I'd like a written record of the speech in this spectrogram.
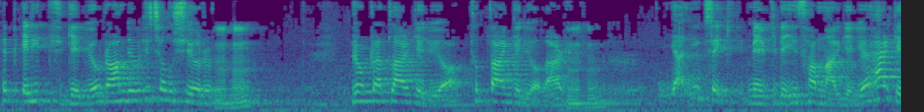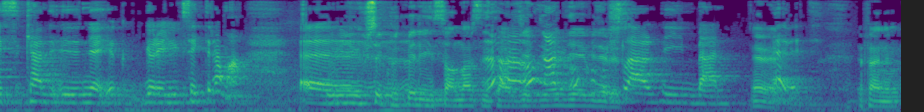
Hep elit geliyor. Randevulu çalışıyorum. Hı hı. Bürokratlar geliyor. Tıptan geliyorlar. Yani yüksek mevkide insanlar geliyor. Herkes kendine göre yüksektir ama e, Yüksek rütbeli insanlar sizi tercih ediyor diyebiliriz. okumuşlar diyeyim ben. Evet. evet. Efendim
